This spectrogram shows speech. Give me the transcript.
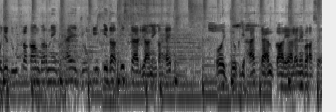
मुझे दूसरा काम करने का है जो कि इधर इस साइड जाने का है। और जो कि है कैंप कार्यालय निवास है।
